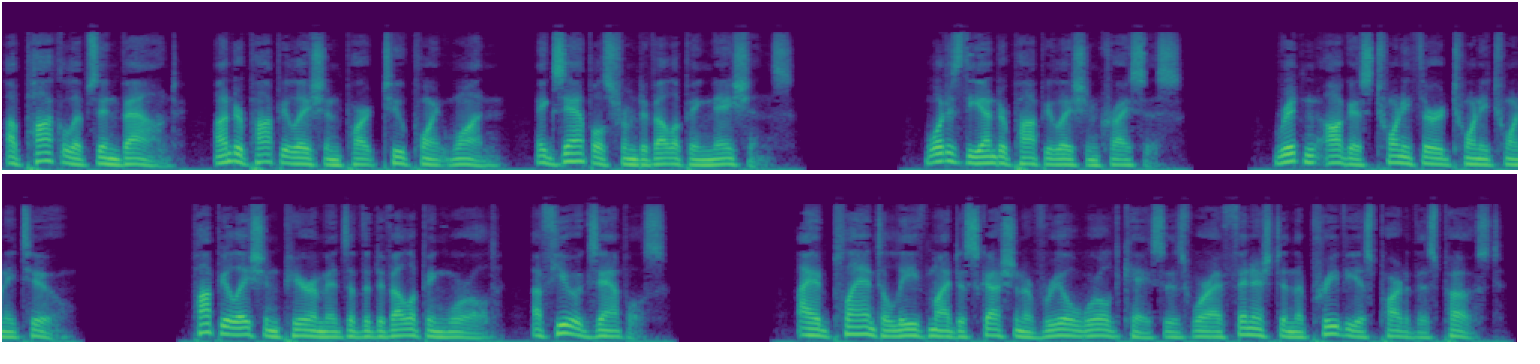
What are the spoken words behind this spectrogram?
Apocalypse Inbound, Underpopulation Part 2.1 Examples from Developing Nations. What is the underpopulation crisis? Written August 23, 2022. Population Pyramids of the Developing World, a few examples. I had planned to leave my discussion of real world cases where I finished in the previous part of this post.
